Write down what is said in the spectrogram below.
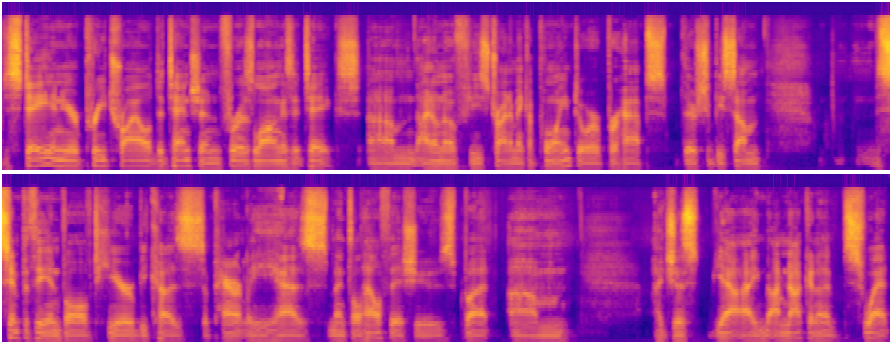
Stay in your pretrial detention for as long as it takes. Um, I don't know if he's trying to make a point or perhaps there should be some sympathy involved here because apparently he has mental health issues, but um, I just, yeah, I, am not going to sweat.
